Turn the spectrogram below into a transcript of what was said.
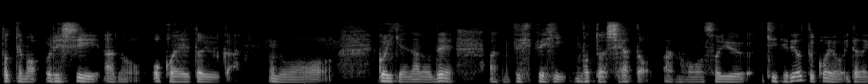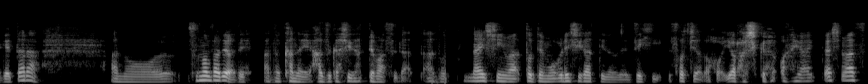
とっても嬉しい、あの、お声というか、あの、ご意見なので、あの、ぜひぜひ、もっとシェアと、あの、そういう聞いてるよって声をいただけたら、あの、その場ではね、あの、かなり恥ずかしがってますが、あの、内心はとても嬉しがっているので、ぜひそちらの方よろしく お願いいたします。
